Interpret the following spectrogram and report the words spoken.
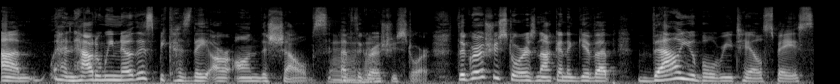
Um, and how do we know this? Because they are on the shelves of the grocery store. The grocery store is not going to give up valuable retail space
